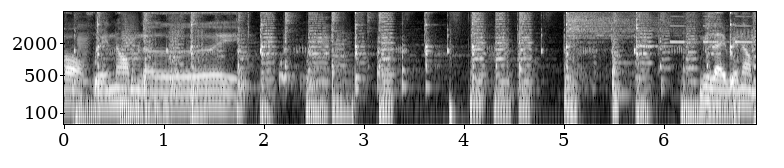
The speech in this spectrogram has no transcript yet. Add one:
ตอกเวนอมเลย มีอะไรเวนอม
